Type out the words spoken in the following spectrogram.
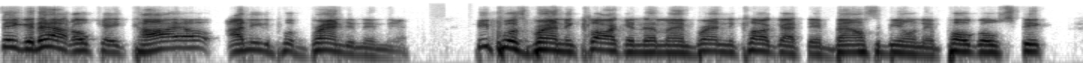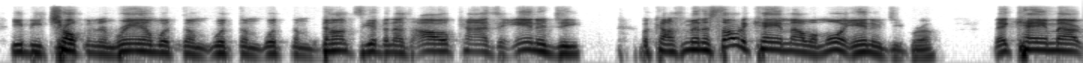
figured out, okay, Kyle, I need to put Brandon in there. He puts Brandon Clarke in there, man. Brandon Clarke got that bounce to be on that pogo stick. He be choking the rim with them, with them, with them dunks, giving us all kinds of energy. Because Minnesota came out with more energy, bro. They came out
